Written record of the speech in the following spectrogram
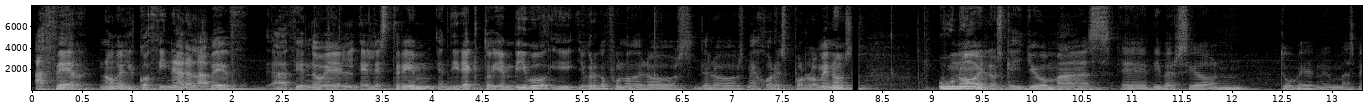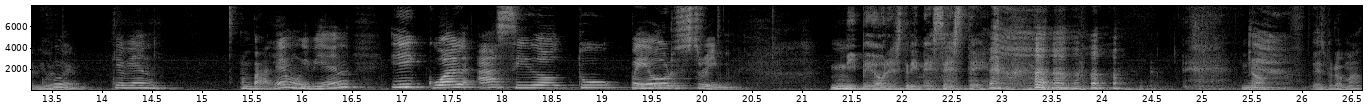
hacer, ¿no? El cocinar a la vez haciendo el, el stream en directo y en vivo, y yo creo que fue uno de los, de los mejores, por lo menos uno en los que yo más eh, diversión tuve, más me divertí. Joder, qué bien. Vale, muy bien. ¿Y cuál ha sido tu peor stream? Mi peor stream es este. no, es broma.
